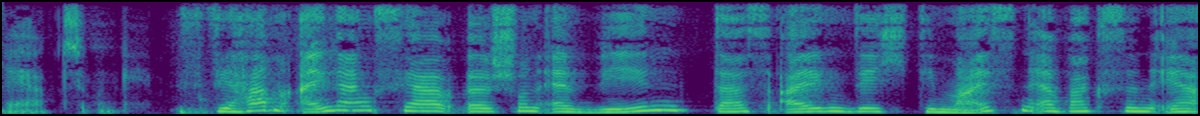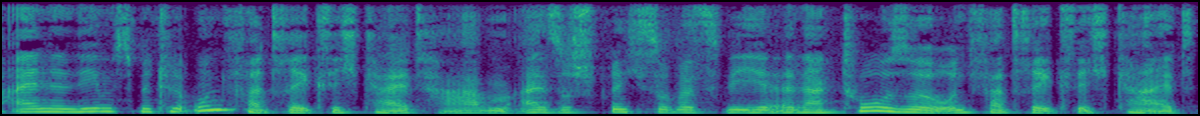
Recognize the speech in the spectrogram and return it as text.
Reaktion geben. Sie haben eingangs ja äh, schon erwähnt, dass eigentlich die meisten Erwachsenen eher eine Lebensmittelunverträglichkeit haben, also sprich sowas wie Laktoseunverträglichkeit.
